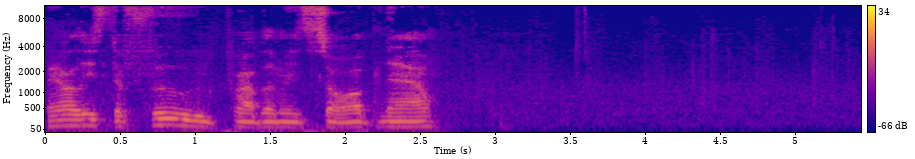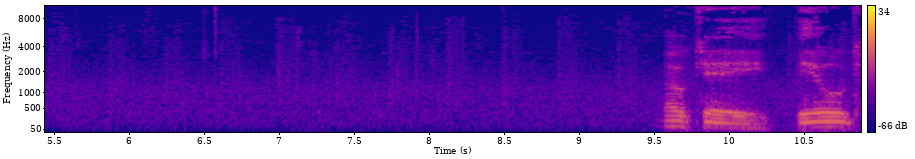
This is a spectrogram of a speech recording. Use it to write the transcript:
Well, at least the food problem is solved now. Okay, build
